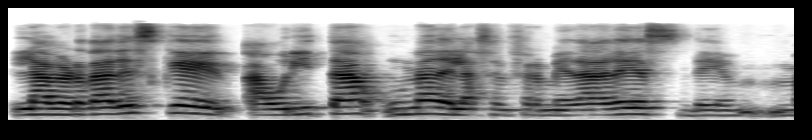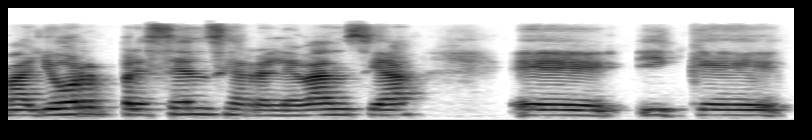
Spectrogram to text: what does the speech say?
La verdad es que ahorita una de las enfermedades de mayor presencia, relevancia eh, y que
